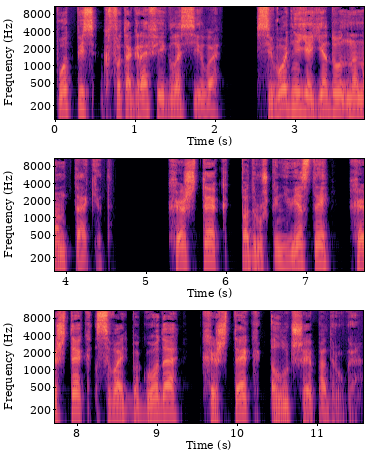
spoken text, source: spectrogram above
Подпись к фотографии гласила Сегодня я еду на Нантакет. Хэштег «Подружка невесты», хэштег «Свадьба года», хэштег «Лучшая подруга».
